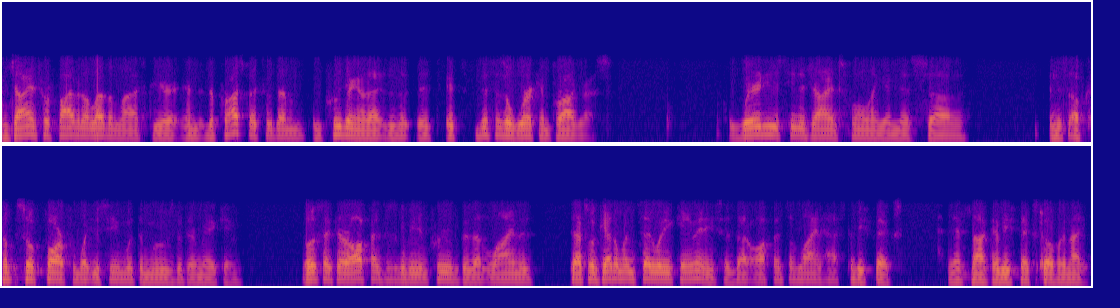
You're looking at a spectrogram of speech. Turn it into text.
The Giants were five and eleven last year, and the prospects of them improving on that is that it's, it's this is a work in progress. Where do you see the Giants falling in this uh, in this upcoming so far from what you've seen with the moves that they're making? It looks like their offense is going to be improved because that line is that's what Gettleman said when he came in. He says that offensive line has to be fixed, and it's not going to be fixed overnight.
